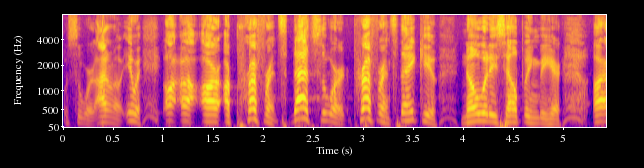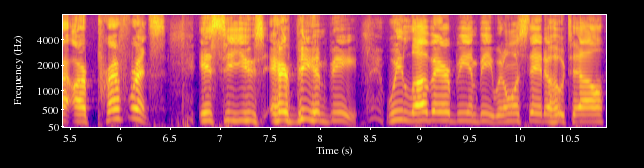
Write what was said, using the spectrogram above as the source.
what's the word? I don't know. Anyway, our, our, our, preference, that's the word, preference, thank you. Nobody's helping me here. Our, our preference is to use Airbnb. We love Airbnb. We don't want to stay at a hotel.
